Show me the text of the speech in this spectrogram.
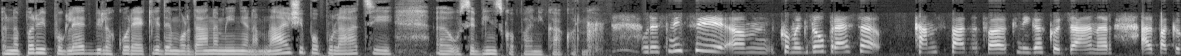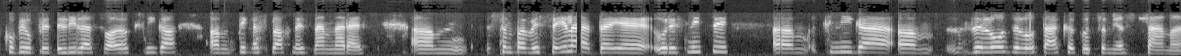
Na prvi pogled bi lahko rekli, da je morda namenjena mlajši populaciji, eh, vsebinsko pa nikakor ne. V resnici, um, ko me kdo vpraša, kam spada tvoja knjiga kot žanr ali pa kako bi opredelila svojo knjigo, um, tega sploh ne znam narediti. Um, sem pa vesela, da je v resnici um, knjiga um, zelo, zelo taka, kot sem jaz sama.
